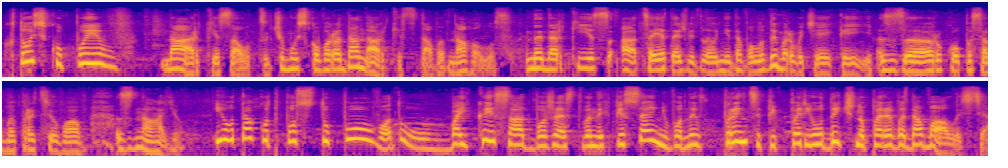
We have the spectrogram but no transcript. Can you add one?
Хтось купив. Наркіса, от чомусь сковорода Наркіс ставив наголос. Не Наркіс, а це я теж від Леоніда Володимировича, який з рукописами працював, знаю. І отак, от поступово, ну, байки сад божественних пісень, вони в принципі періодично перевидавалися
